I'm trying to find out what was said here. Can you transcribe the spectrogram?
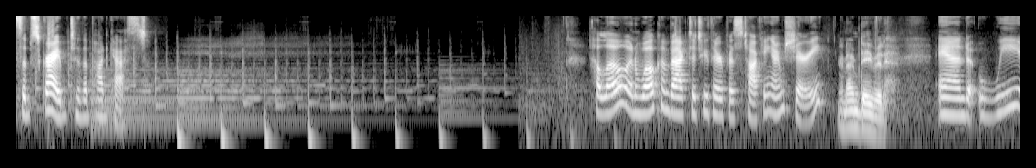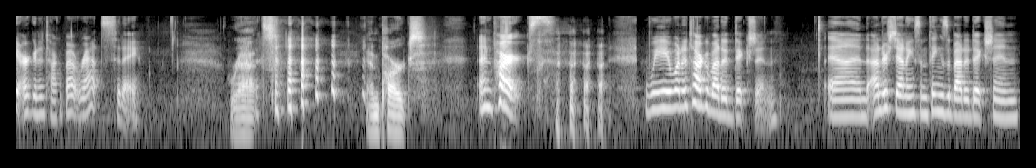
subscribe to the podcast. Hello, and welcome back to Two Therapists Talking. I'm Sherry, And I'm David. and we are going to talk about rats today Rats and parks. and parks. we want to talk about addiction and understanding some things about addiction,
